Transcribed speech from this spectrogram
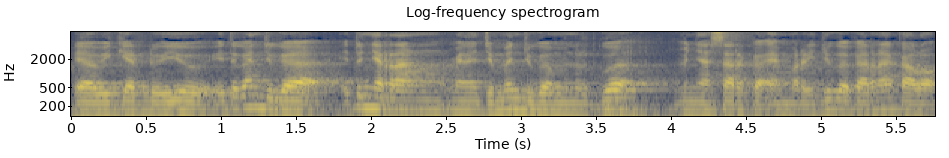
ya we care do you. Itu kan juga itu nyerang manajemen juga menurut gua menyasar ke Emery juga. Karena kalau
